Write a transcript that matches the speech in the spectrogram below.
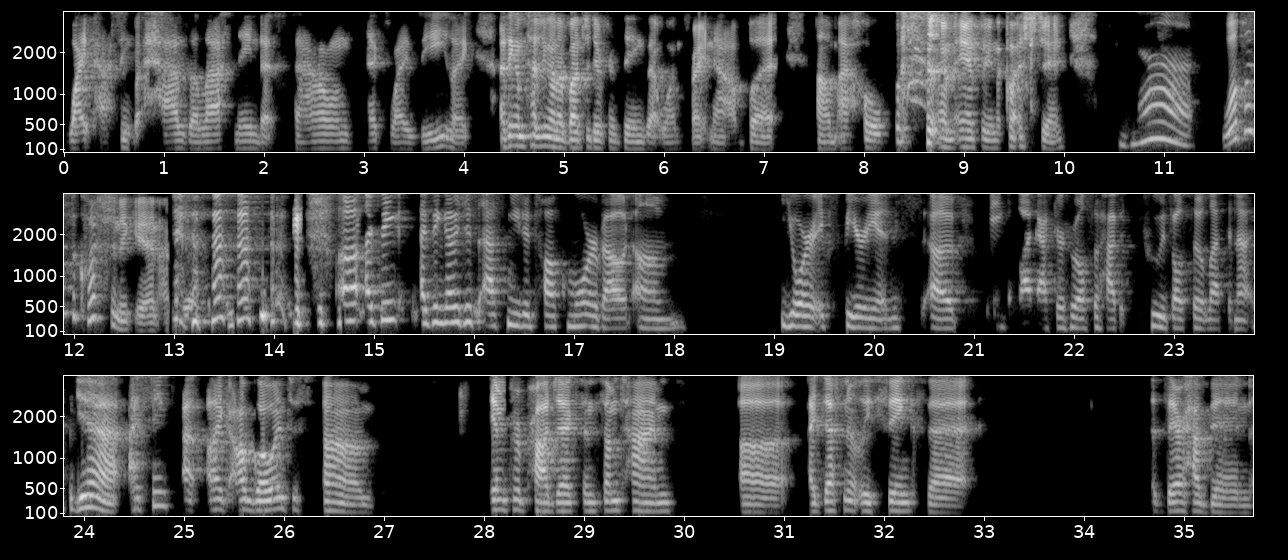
white passing but has a last name that sounds XYZ. Like, I think I'm touching on a bunch of different things at once right now, but um, I hope I'm answering the question. Yeah. What was the question again? uh, I think I think I was just asking you to talk more about um, your experience uh, being a black actor who also have who is also Latinx. Yeah, I think uh, like I'll go into um, in for projects, and sometimes uh, I definitely think that there have been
